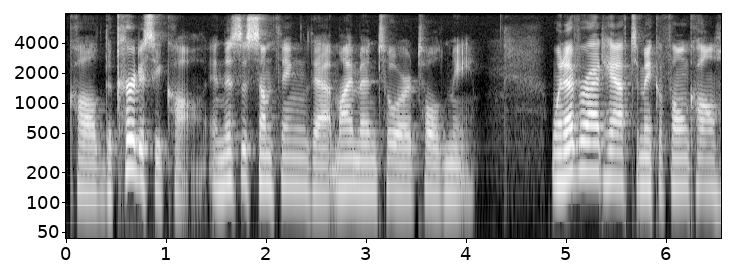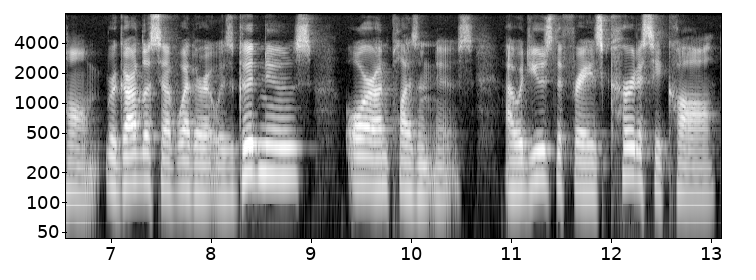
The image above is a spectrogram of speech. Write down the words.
called the courtesy call. And this is something that my mentor told me. Whenever I'd have to make a phone call home, regardless of whether it was good news or unpleasant news, I would use the phrase courtesy call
